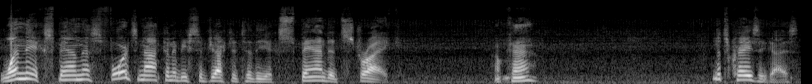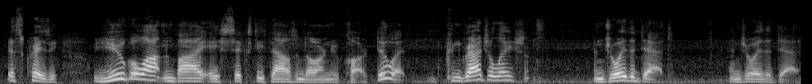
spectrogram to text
when they expand this, Ford's not going to be subjected to the expanded strike. Okay? It's crazy, guys. It's crazy. You go out and buy a $60,000 new car. Do it. Congratulations. Enjoy the debt. Enjoy the debt.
